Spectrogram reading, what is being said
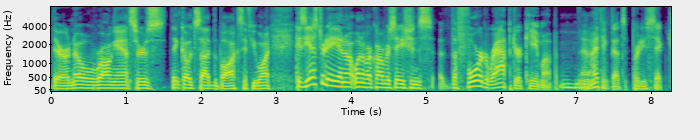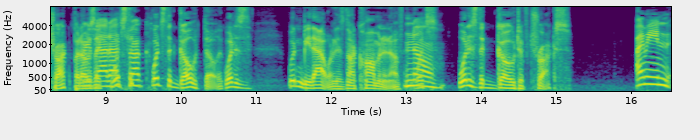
there are no wrong answers. Think outside the box if you want. Because yesterday in uh, one of our conversations, uh, the Ford Raptor came up, and I think that's a pretty sick truck. But I was like, what's truck. the what's the goat though? Like, what is? Wouldn't be that one. It's not common enough. No. What's, what is the goat of trucks? I mean,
